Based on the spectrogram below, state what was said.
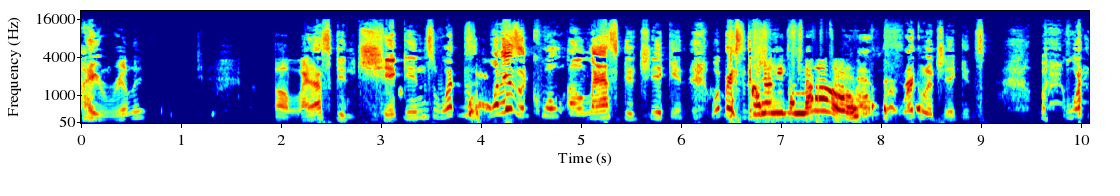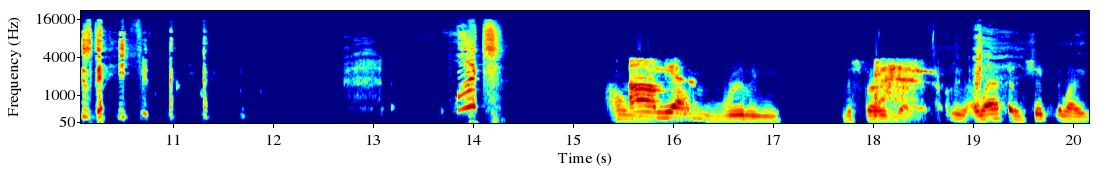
Hey, really? Alaskan chickens? What? What is a quote Alaskan chicken? What makes it I don't even know. regular chickens? What is that even? what? I'm, Um, yeah. I'm really disturbed by it. I mean, Alaskan chicken, like,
